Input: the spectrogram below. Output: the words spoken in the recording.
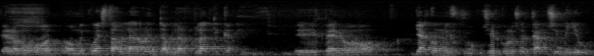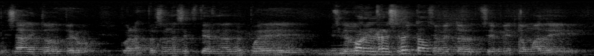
pero o, o me cuesta hablar o entablar plática, Eh, pero ya con mi círculo cercano sí me llevo pesado y todo, pero con las personas externas me puede... me- Sí, luego por el se me- respeto. Se me, to- se me toma de,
